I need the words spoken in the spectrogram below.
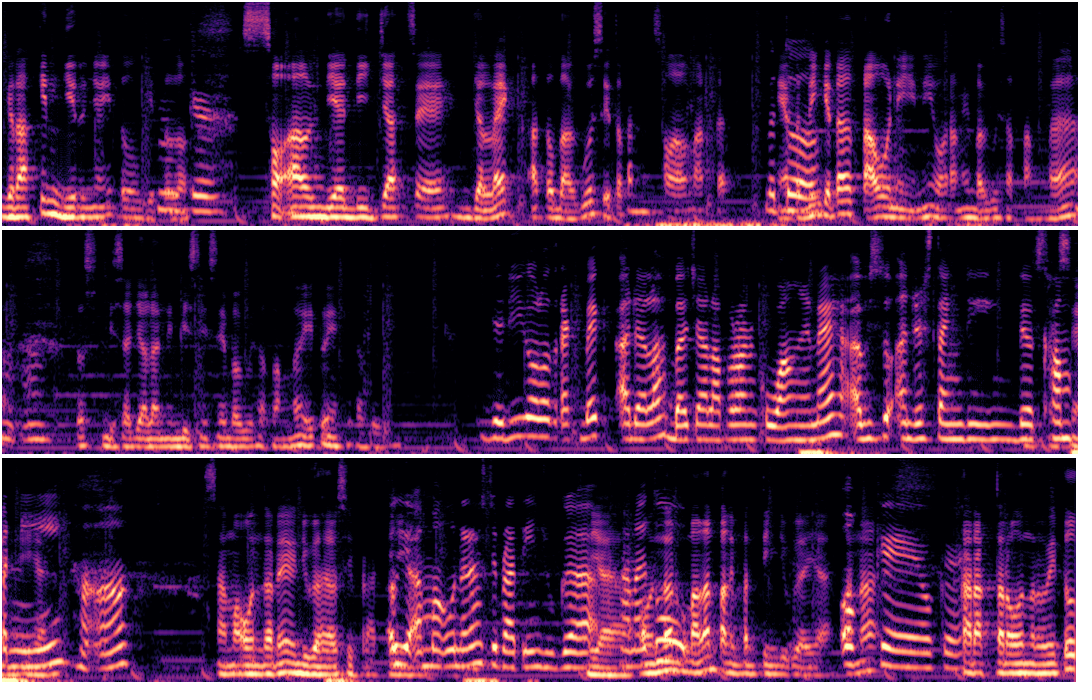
gerakin gearnya itu gitu loh. Soal dia dijudge jelek atau bagus itu kan soal market. Yang betul penting kita tahu nih ini orangnya bagus apa enggak, Mm-mm. terus bisa jalanin bisnisnya bagus apa enggak itu yang kita beli. Jadi kalau track back adalah baca laporan keuangannya, abis itu understanding the Bisnisnya, company, heeh. Sama ownernya juga harus diperhatiin. Oh iya, sama owner harus diperhatiin juga, Ya, karena owner itu malah paling penting juga ya. Karena oke oke. karakter owner itu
